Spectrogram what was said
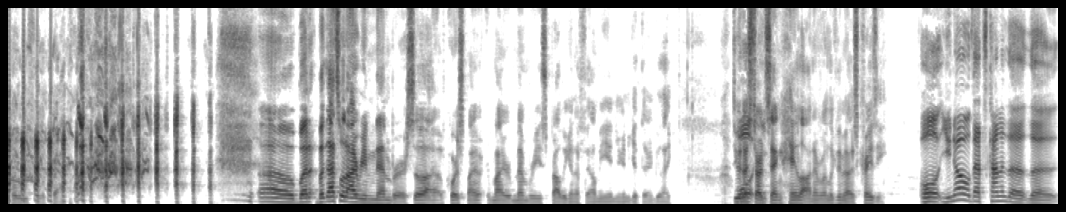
totally full of crap. oh, but but that's what I remember. So uh, of course my my memory is probably gonna fail me, and you're gonna get there and be like, dude, I started y- saying "Hela," and everyone looked at me like I was crazy. Well, you know that's kind of the the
